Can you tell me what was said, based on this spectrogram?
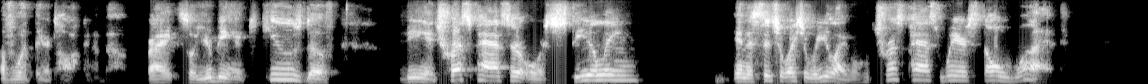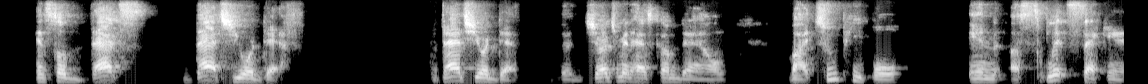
of what they're talking about, right? So you're being accused of being a trespasser or stealing in a situation where you're like, well, trespass where, stole what? And so that's that's your death. That's your death. The judgment has come down by two people in a split second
